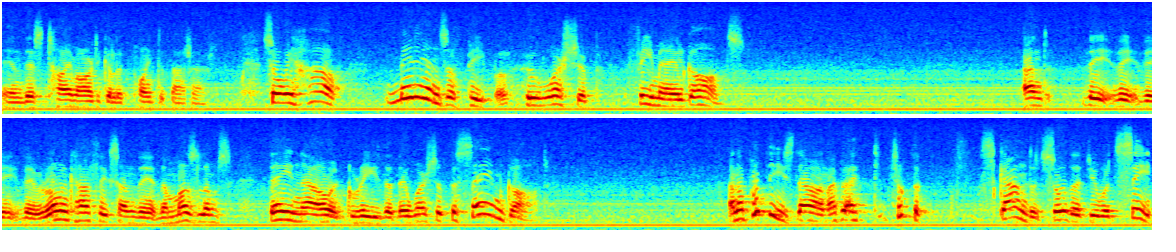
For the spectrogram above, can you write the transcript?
In this Time article, it pointed that out. So we have millions of people who worship female gods. And the, the, the, the Roman Catholics and the, the Muslims, they now agree that they worship the same God. And I put these down. I, took the scanned so that you would see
